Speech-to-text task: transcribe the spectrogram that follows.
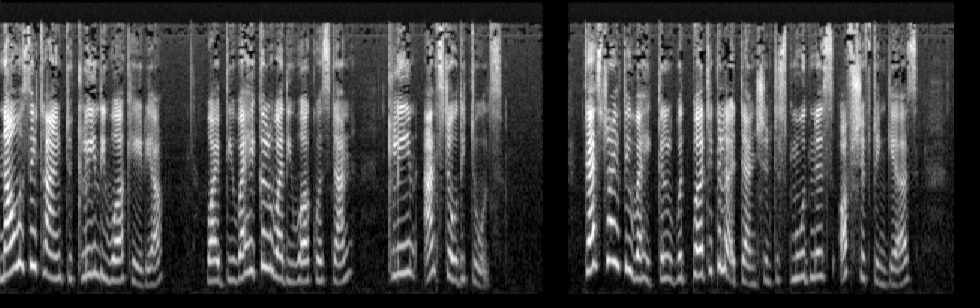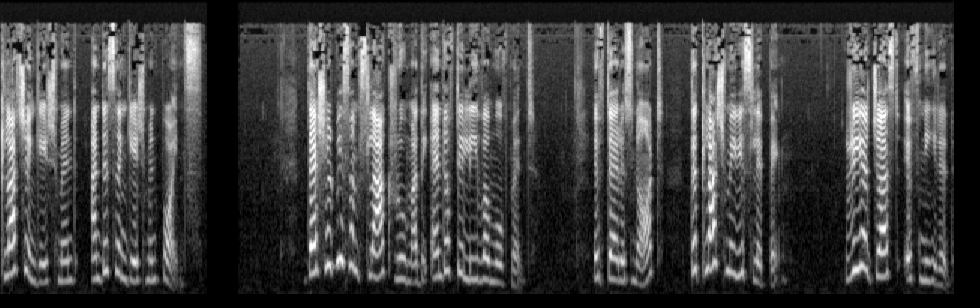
Now is the time to clean the work area, wipe the vehicle where the work was done, clean and store the tools. Test drive the vehicle with particular attention to smoothness of shifting gears, clutch engagement and disengagement points. There should be some slack room at the end of the lever movement. If there is not, the clutch may be slipping. Readjust if needed.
